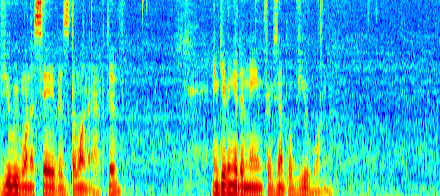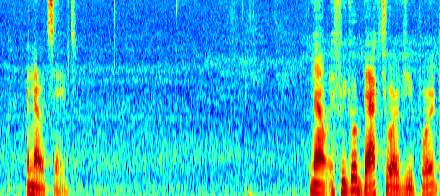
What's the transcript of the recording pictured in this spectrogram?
view we want to save is the one active and giving it a name, for example, view 1. And now it's saved. Now, if we go back to our viewport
